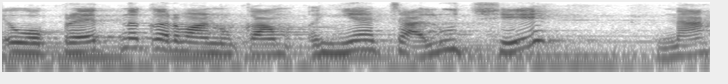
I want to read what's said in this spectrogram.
એવો પ્રયત્ન કરવાનું કામ અહીંયા ચાલુ છે? ના.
